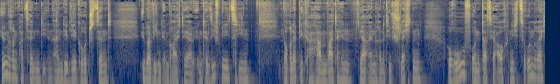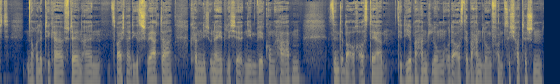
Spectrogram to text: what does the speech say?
jüngeren Patienten, die in einen Delir gerutscht sind, überwiegend im Bereich der Intensivmedizin. Neuroleptika haben weiterhin ja einen relativ schlechten Ruf und das ja auch nicht zu Unrecht. Neuroleptika stellen ein zweischneidiges Schwert dar, können nicht unerhebliche Nebenwirkungen haben, sind aber auch aus der Delirbehandlung oder aus der Behandlung von psychotischen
